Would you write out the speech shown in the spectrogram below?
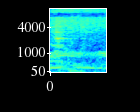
Oh.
